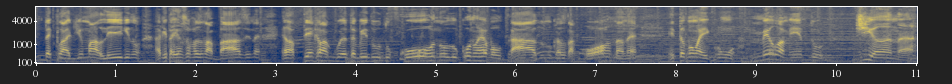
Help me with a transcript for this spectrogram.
um tecladinho maligno, a guitarrinha só fazendo a base, né? Ela tem aquela coisa também do, do corno, do corno revoltado, no caso da corna, né? Então vamos aí com Meu Lamento, Diana.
